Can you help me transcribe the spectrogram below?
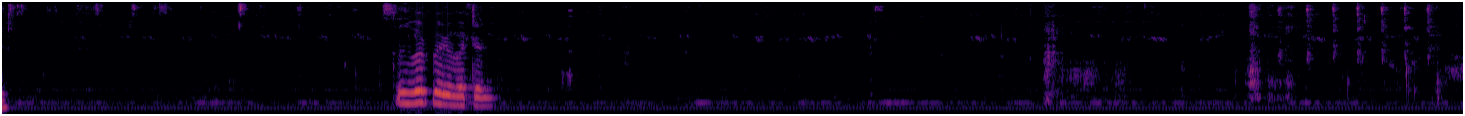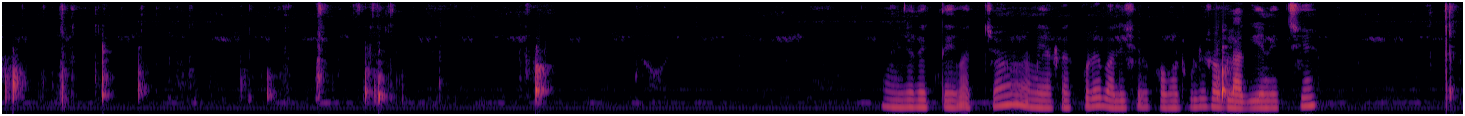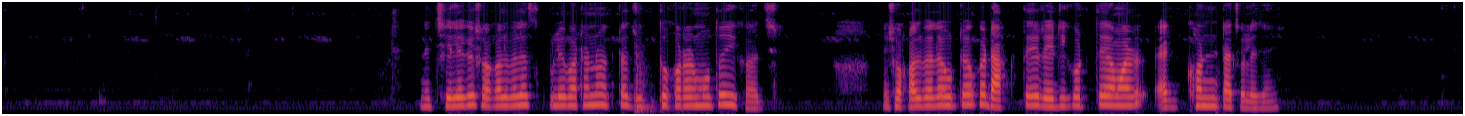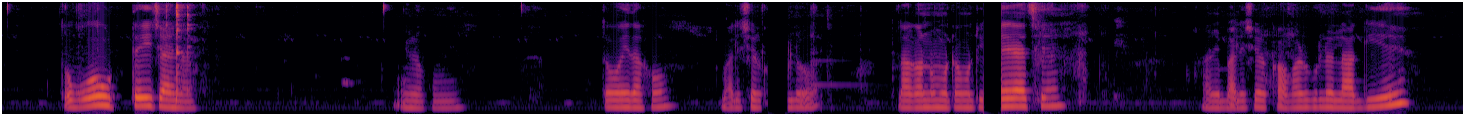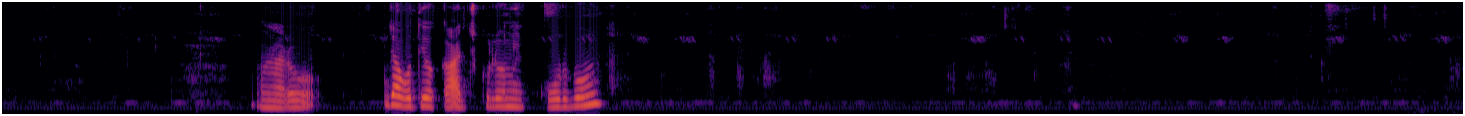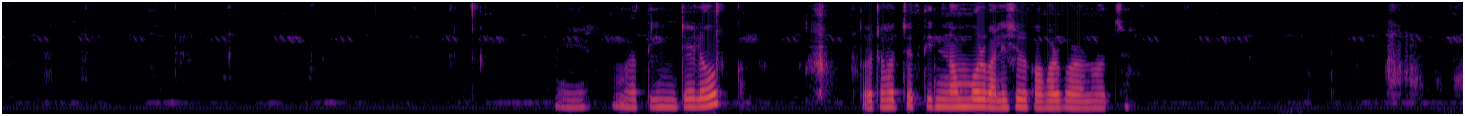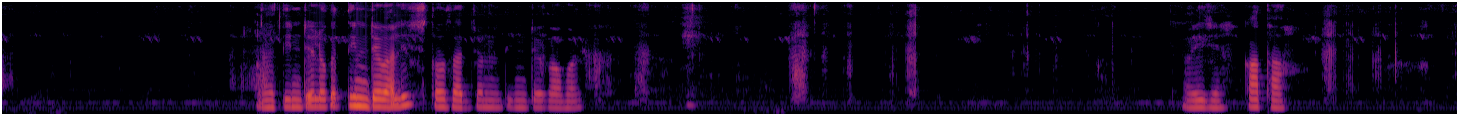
Silver play button. এই যে দেখতেই পাচ্ছ, আমি এক এক করে বালিশের কভারগুলো সব লাগিয়ে নিচ্ছি। মানে ছেলেকে সকালবেলা স্কুলে পাঠানো একটা যুদ্ধ করার মতোই কাজ। সকালবেলা উঠে ওকে ডাকতে রেডি করতে আমার এক ঘণ্টা চলে যায়। তবুও উঠতেই চায় না। এরকমই। তো এই দেখো, বালিশেরগুলো লাগানো মোটামুটি হয়ে গেছে। আর এই বালিশের কভারগুলো লাগিয়ে আরও যাবতীয় কাজগুলো আমি করব। আমরা তিনটে লোক তো এটা হচ্ছে তিন নম্বর বালিশের কভার পরানো হচ্ছে। মানে তিনটে লোকের তিনটে বালিশ, তো তার জন্য তিনটে কভার এই যে কাঁথা।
